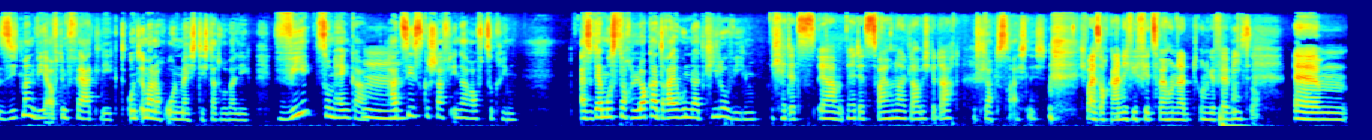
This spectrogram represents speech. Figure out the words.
sieht man, wie er auf dem Pferd liegt und immer noch ohnmächtig darüber liegt. Wie zum Henker hat sie es geschafft, ihn darauf zu kriegen? Also der muss doch locker 300 Kilo wiegen. Ich hätte jetzt, ja, hätte jetzt 200, glaube ich, gedacht. Ich glaube, das reicht nicht. Ich weiß auch gar nicht, wie viel 200 ungefähr wiegt. so. Ähm,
